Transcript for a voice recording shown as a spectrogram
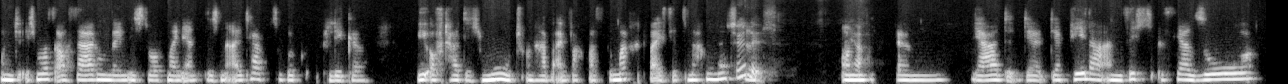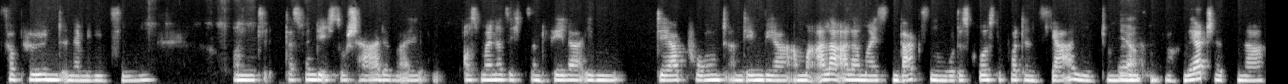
Und ich muss auch sagen, wenn ich so auf meinen ärztlichen Alltag zurückblicke, wie oft hatte ich Mut und habe einfach was gemacht, weil ich es jetzt machen musste. Natürlich. Und ja, ähm, ja der, der Fehler an sich ist ja so verpönt in der Medizin. Und das finde ich so schade, weil aus meiner Sicht sind Fehler eben der Punkt, an dem wir am aller, allermeisten wachsen, wo das größte Potenzial liegt. Und wenn ja. wir einfach wertschätzender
